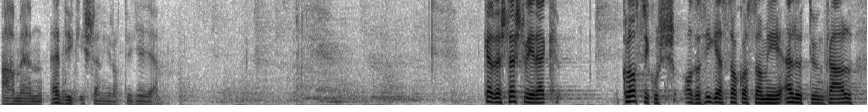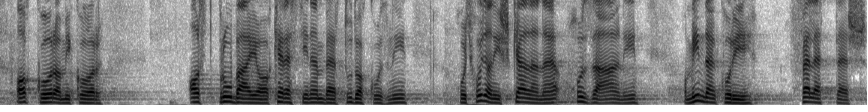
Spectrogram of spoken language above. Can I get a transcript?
Ámen. Eddig Isten írott igéje. Kedves testvérek, klasszikus az az ige szakasz, ami előttünk áll, akkor, amikor azt próbálja a keresztény ember tudakozni, hogy hogyan is kellene hozzáállni a mindenkori felettes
